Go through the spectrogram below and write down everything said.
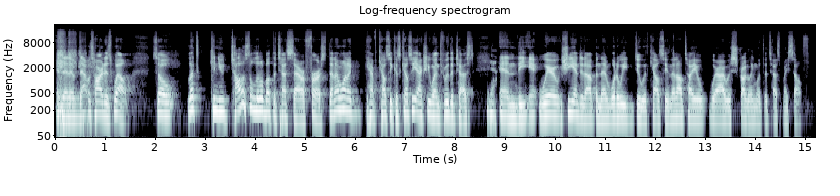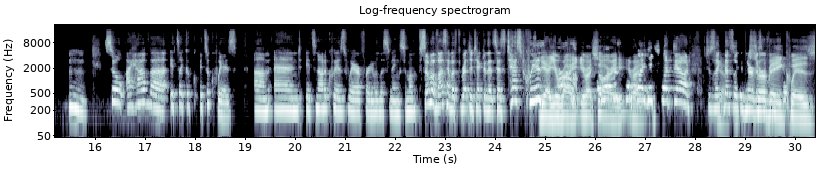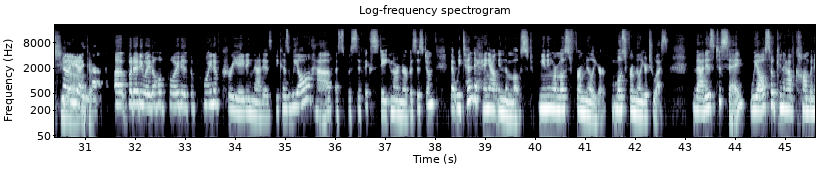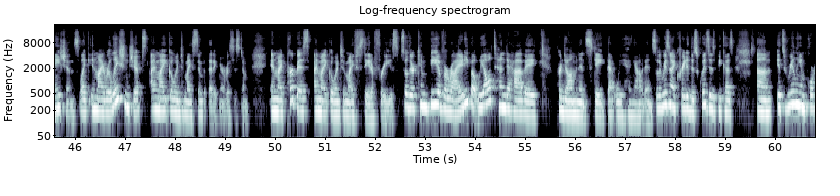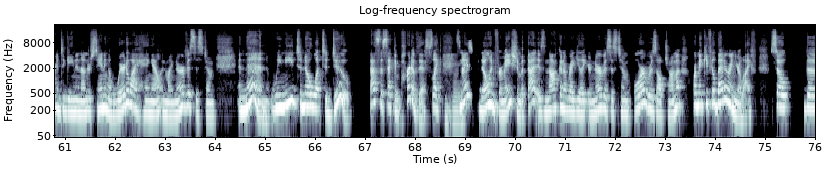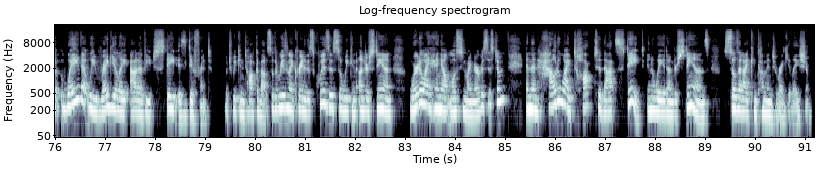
and then that was hard as well. So let's can you tell us a little about the test sarah first then i want to have kelsey because kelsey actually went through the test yeah. and the where she ended up and then what do we do with kelsey and then i'll tell you where i was struggling with the test myself mm-hmm. so i have a it's like a it's a quiz um, and it's not a quiz where, for anyone listening, some of some of us have a threat detector that says "test quiz." Yeah, you're oh, right. You're right. Sorry, you're right. I get shut down. It's just like yeah. that's like a nervous survey quiz. Yeah, yeah, yeah. Okay. yeah. Uh, but anyway, the whole point is the point of creating that is because we all have a specific state in our nervous system that we tend to hang out in the most, meaning we're most familiar, most familiar to us. That is to say, we also can have combinations. Like in my relationships, I might go into my sympathetic nervous system. In my purpose, I might go into my state of freeze. So there can be a variety, but we all tend to have a predominant state that we hang out in. So the reason I created this quiz is because um, it's really important to gain an understanding of where do I hang out in my nervous system, and then we need to know what to do that's the second part of this. Like mm-hmm. it's nice to know information, but that is not going to regulate your nervous system or resolve trauma or make you feel better in your life. So the way that we regulate out of each state is different which we can talk about. So the reason I created this quiz is so we can understand where do I hang out most in my nervous system and then how do I talk to that state in a way it understands so that I can come into regulation.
